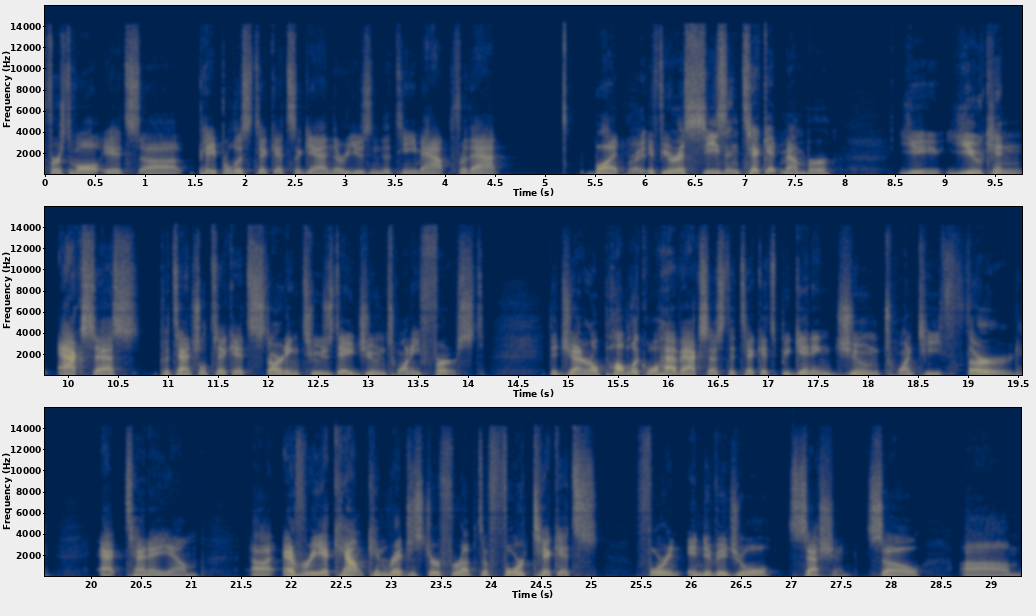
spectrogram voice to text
first of all, it's paperless tickets. Again, they're using the team app for that. But Right. if you're a season ticket member, you you can access potential tickets starting Tuesday, June 21st. The general public will have access to tickets beginning June 23rd at 10 a.m. Uh, every account can register for up to four tickets for an individual session. So um,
